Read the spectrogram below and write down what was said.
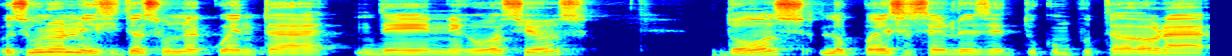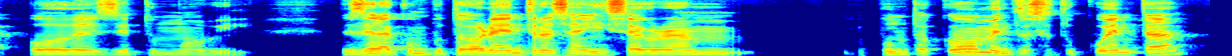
Pues uno, necesitas una cuenta de negocios. Dos, lo puedes hacer desde tu computadora o desde tu móvil. Desde la computadora entras a instagram.com, entras a tu cuenta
